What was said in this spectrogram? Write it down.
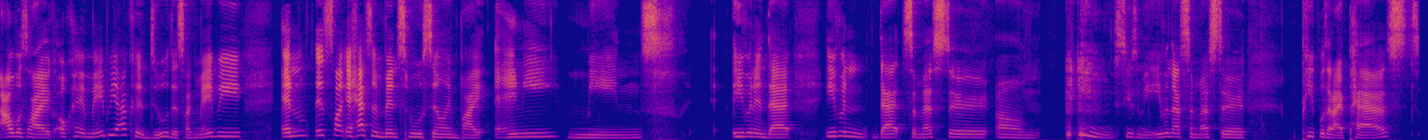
I was like, okay, maybe I could do this. Like maybe, and it's like it hasn't been smooth sailing by any means. Even in that, even that semester, um, excuse me, even that semester, people that I passed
